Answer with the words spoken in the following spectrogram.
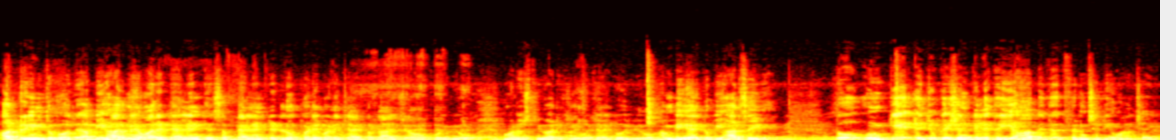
और ड्रीम तो बहुत है। अब बिहार में हमारे टैलेंट है, सब टैलेंटेड लोग बड़े बड़े चाहे प्रकाश जी हो, कोई भी हो, मनोज तिवारी जी हो, चाहे कोई भी हो, हम भी हैं तो बिहार से ही है। तो उनके एजुकेशन के लिए तो यहाँ पे तो एक फ़िल्म सिटी होनी चाहिए।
